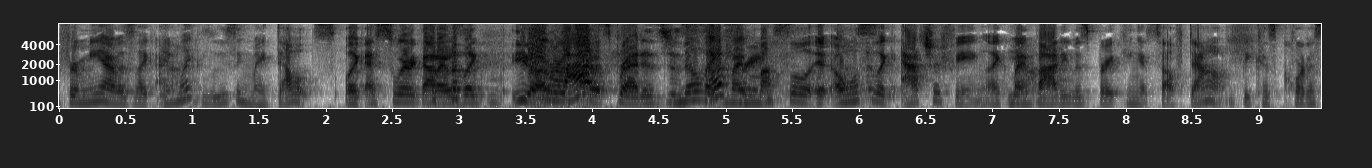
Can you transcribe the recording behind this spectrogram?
For me, I was like, I'm like losing my delts. Like I swear to God, I was like, you know, lat spread is just no, like my muscle. It almost was like atrophying. Like my body was breaking itself down because cortisol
